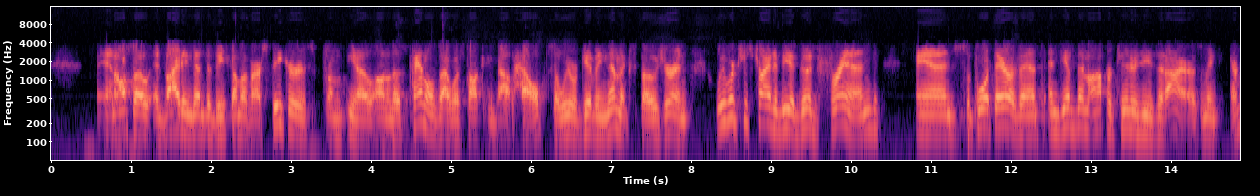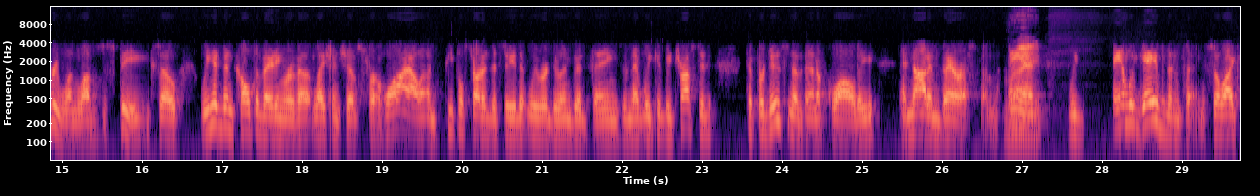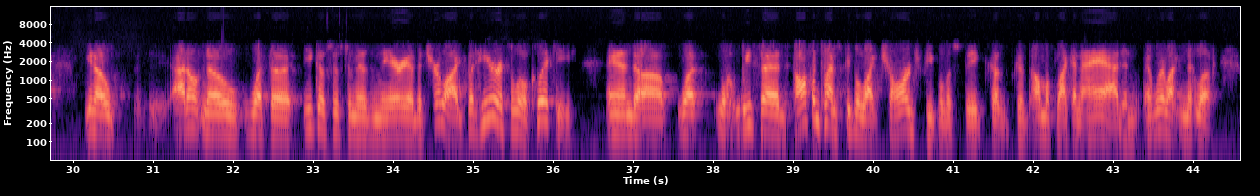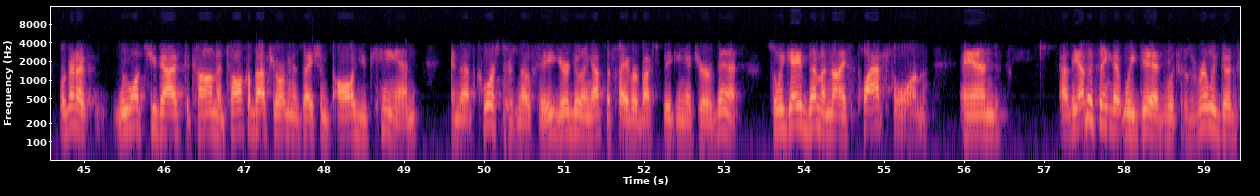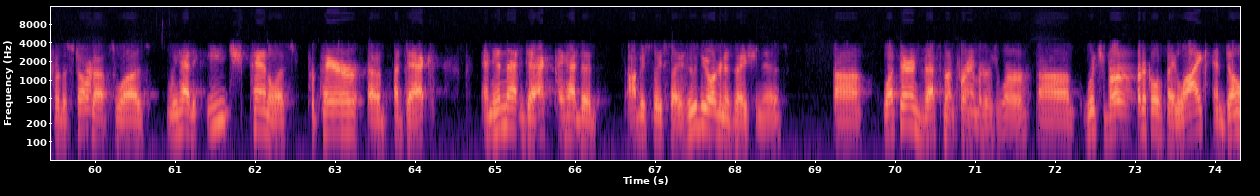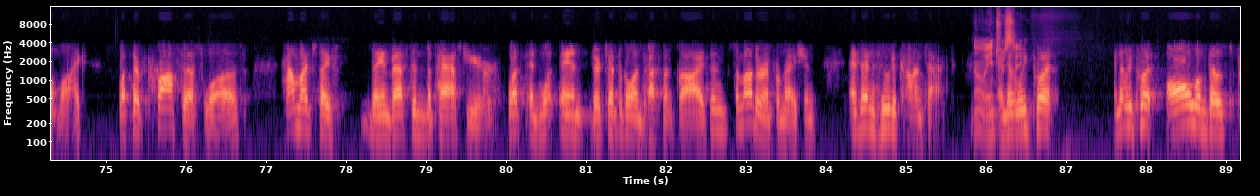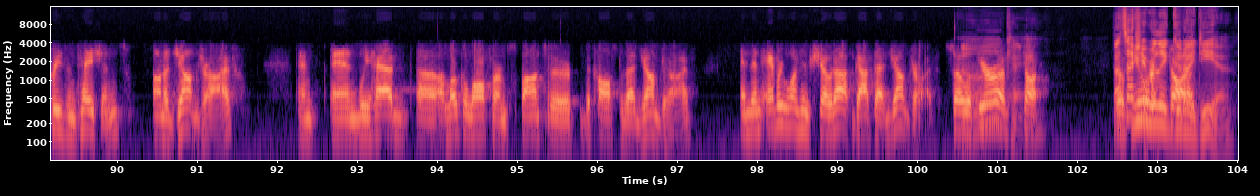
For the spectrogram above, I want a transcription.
and also inviting them to be some of our speakers from, you know, on those panels I was talking about help. So we were giving them exposure and we were just trying to be a good friend and support their events and give them opportunities at ours. I mean, everyone loves to speak. So we had been cultivating relationships for a while, and people started to see that we were doing good things and that we could be trusted to produce an event of quality and not embarrass them. Right. And we and we gave them things. So like, you know, I don't know what the ecosystem is in the area that you're like, but here it's a little clicky. And uh, what what we said, oftentimes people like charge people to speak because almost like an ad, and, and we're like, look, we're gonna we want you guys to come and talk about your organizations all you can, and of course there's no fee. You're doing us a favor by speaking at your event. So we gave them a nice platform, and uh, the other thing that we did, which was really good for the startups, was we had each panelist prepare a, a deck, and in that deck they had to obviously say who the organization is, uh, what their investment parameters were, uh, which verticals they like and don't like, what their process was, how much they they invested in the past year, what and what and their typical investment size, and some other information, and then who to contact. Oh, And then we put and then we put all of those presentations on a jump drive, and and we had uh, a local law firm sponsor the cost of that jump drive, and then everyone who showed up got that jump drive. So if you're Okay. a start, That's so actually a were a really good idea.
